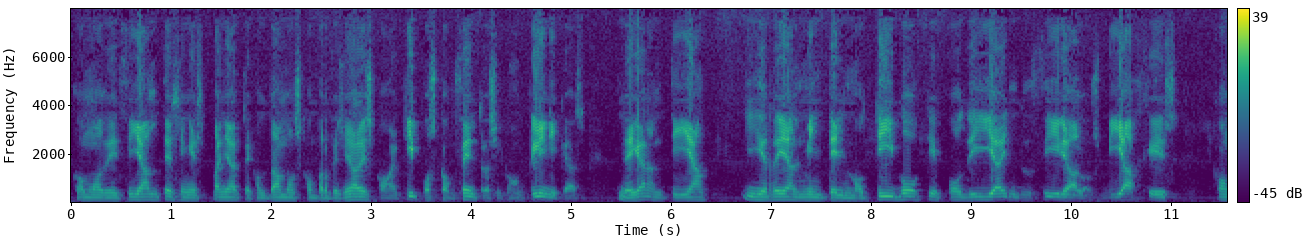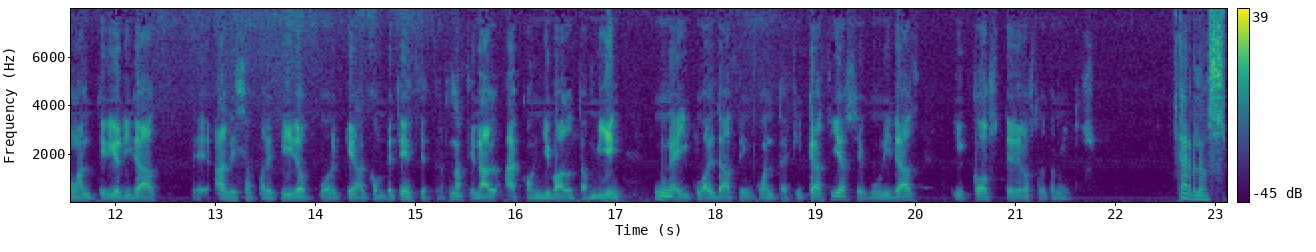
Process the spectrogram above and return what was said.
Como decía antes, en España te contamos con profesionales, con equipos, con centros y con clínicas de garantía y realmente el motivo que podía inducir a los viajes con anterioridad eh, ha desaparecido porque la competencia transnacional ha conllevado también una igualdad en cuanto a eficacia, seguridad y coste de los tratamientos. Carlos.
